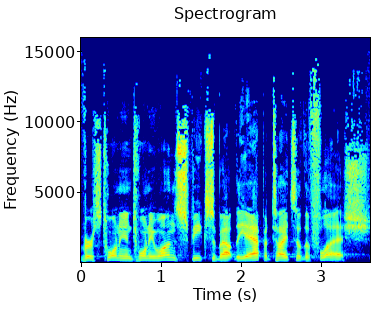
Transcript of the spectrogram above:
verse 20 and 21 speaks about the appetites of the flesh.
